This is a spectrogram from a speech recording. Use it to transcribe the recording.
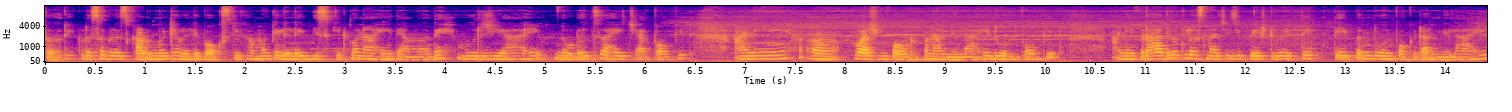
तर इकडं सगळंच काढून मी ठेवलेले बॉक्स रिकामं केलेले बिस्किट पण आहे त्यामध्ये भुर्जिया आहे नूडल्स आहे चार पॉकेट आणि वॉशिंग पावडर पण आणलेलं आहे दोन पॉकेट आणि इकडं अद्रक लसणाची जी पेस्ट भेटते ते पण दोन पॉकेट आणलेलं आहे.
